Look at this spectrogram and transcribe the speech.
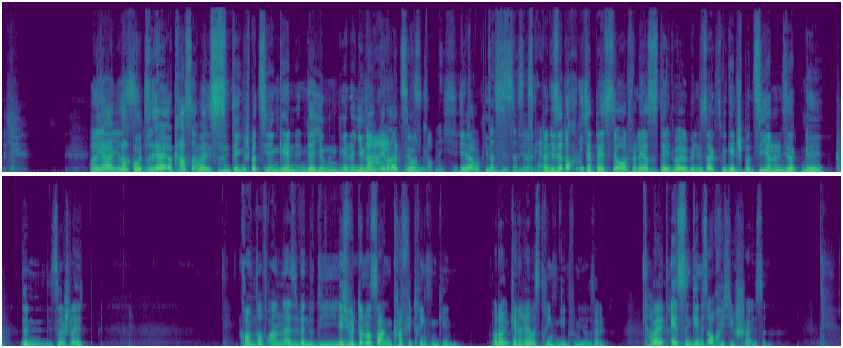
Ja, Das- doch gut, das- äh, krass, aber ist es ein Ding, spazieren gehen in der jungen, in der jüngeren Nein, Generation? Ich glaube nicht. Ja, okay. Das, das du, ist ja. Dann Ding. ist er doch nicht der beste Ort für ein erstes Date, weil wenn du sagst, wir gehen spazieren und die sagt, nee, dann ist er schlecht. Kommt drauf an, also wenn du die. Ich würde dann noch sagen, Kaffee trinken gehen. Oder generell was trinken gehen von mir aus halt. Kaffee weil trinken. Essen gehen ist auch richtig scheiße.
